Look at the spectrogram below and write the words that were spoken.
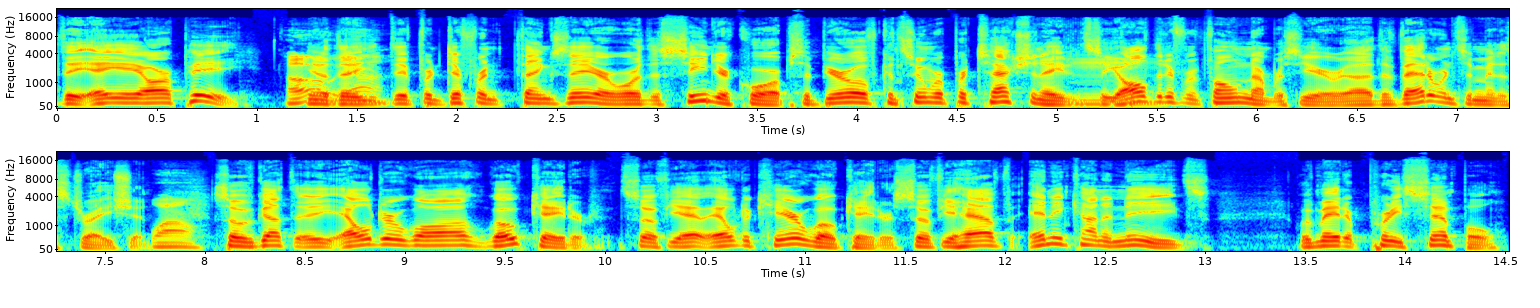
the AARP. Oh, you know, the yeah. different different things there, or the Senior Corps, the Bureau of Consumer Protection Agency, all the different phone numbers here, uh, the Veterans Administration. Mm. Wow. So we've got the elder law locator. So if you have elder care locators, so if you have any kind of needs, we've made it pretty simple.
